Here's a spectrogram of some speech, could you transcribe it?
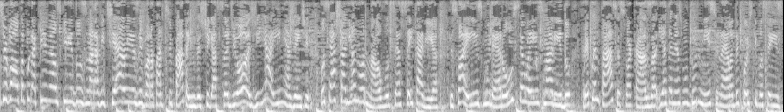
Estamos de volta por aqui, meus queridos Maravicheries, e bora participar da investigação de hoje. E aí, minha gente, você acharia normal, você aceitaria que sua ex-mulher ou seu ex-marido frequentasse a sua casa e até mesmo dormisse nela depois que vocês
